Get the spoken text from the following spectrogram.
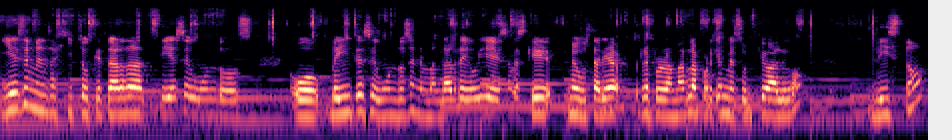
Y ese mensajito que tarda 10 segundos o 20 segundos en mandar de, oye, ¿sabes qué? Me gustaría reprogramarla porque me surgió algo. Listo,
